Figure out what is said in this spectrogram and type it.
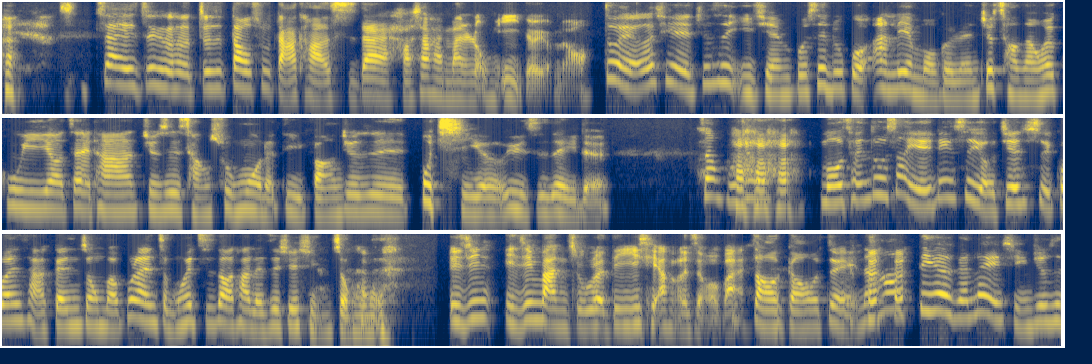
在这个就是到处打卡的时代，好像还蛮容易的，有没有？对，而且就是以前不是如果暗恋某个人，就常常会故意要在他就是常出没的地方，就是不期而遇之类的。这样不就 某程度上也一定是有监视、观察、跟踪吧？不然怎么会知道他的这些行踪呢？已经已经满足了第一项了，怎么办？糟糕，对。然后 第二个类型就是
